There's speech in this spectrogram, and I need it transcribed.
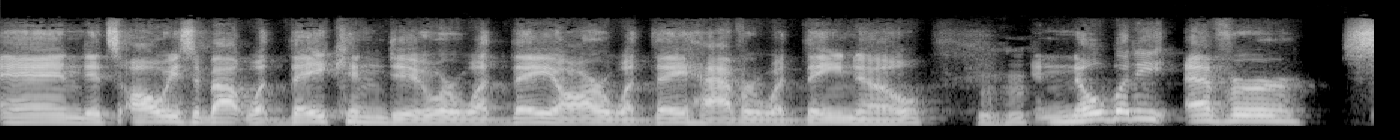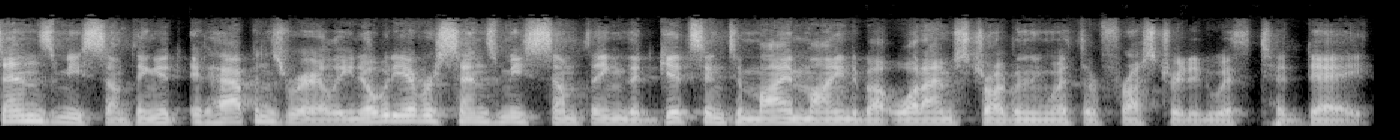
And it's always about what they can do or what they are, what they have or what they know. Mm-hmm. And nobody ever sends me something. It, it happens rarely. Nobody ever sends me something that gets into my mind about what I'm struggling with or frustrated with today.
